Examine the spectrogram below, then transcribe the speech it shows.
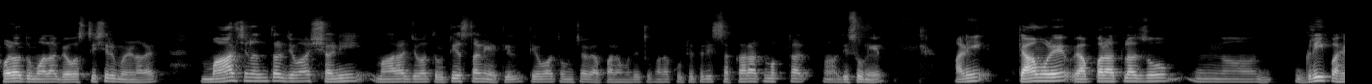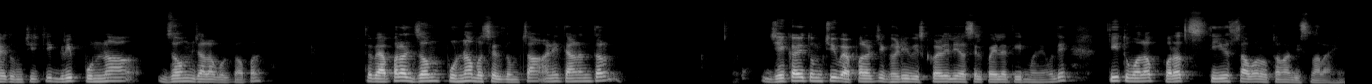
फळं तुम्हाला व्यवस्थिशीर मिळणार आहेत. मार्च नंतर जेव्हा शनी महाराज जेव्हा तृतीय स्थानी येतील तेव्हा तुमच्या व्यापारामध्ये तुम्हाला कुठेतरी सकारात्मकता दिसून येईल. आणि त्यामुळे व्यापारातला जो ग्रीप आहे तुमची ती ग्रीप पुन्हा जम ज्याला बोलतो आपण तर व्यापारात जम पुन्हा बसेल तुमचा आणि त्यानंतर जे काही तुमची व्यापाराची घडी विस्कळलेली असेल पहिल्या तीन महिन्यामध्ये ती तुम्हाला परत स्थिर सावर होताना दिसणार आहे.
